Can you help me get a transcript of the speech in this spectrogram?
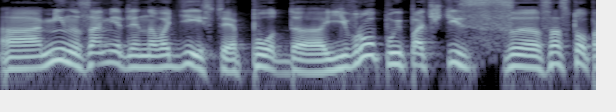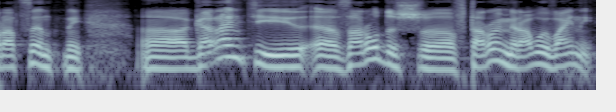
э, мина замедленного действия под э, Европу и почти с, со стопроцентной э, гарантией э, зародыш э, Второй мировой войны.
